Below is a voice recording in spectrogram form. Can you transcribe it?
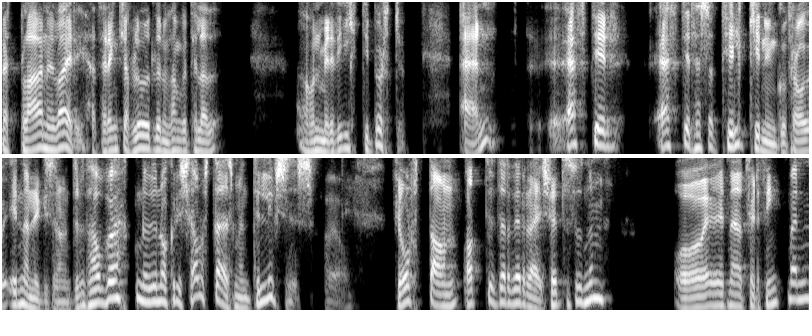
hvert planið væri. Það þrengja flugvöldunum þangar til að, að hún er ítt í börtu. En eftir, eftir þessa tilkynningu frá innanriksrandunum þá vöknuðu nokkur í sjálfstæðismenn til lífsins. Já, já 14 ottitar þeirra í sveitastöðnum og einn eða tveir þingmenn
